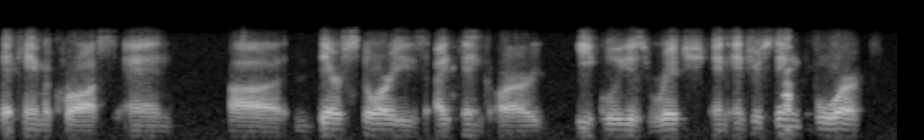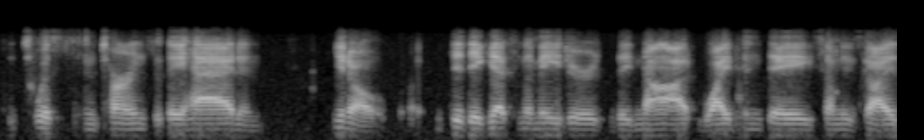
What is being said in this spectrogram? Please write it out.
that came across and uh, their stories, I think, are equally as rich and interesting for the twists and turns that they had. And, you know, did they get to the majors? Did they not? Why didn't they? Some of these guys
